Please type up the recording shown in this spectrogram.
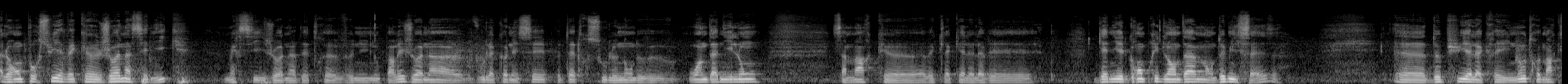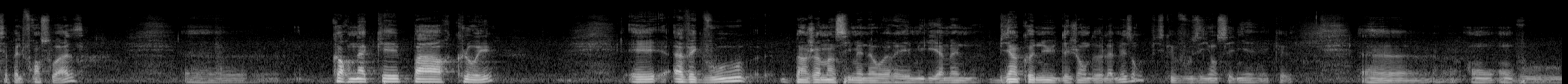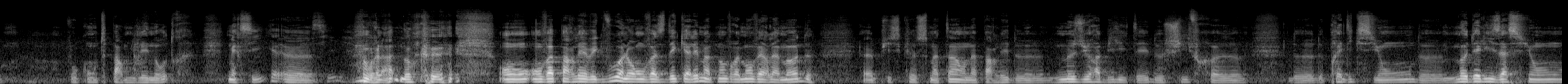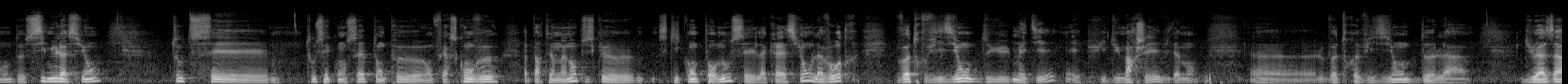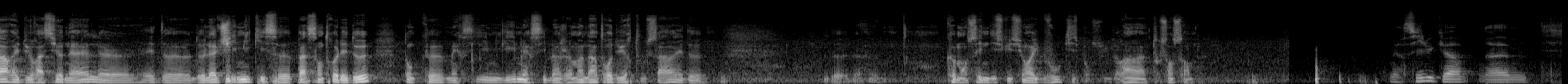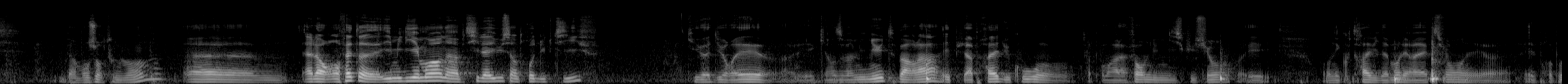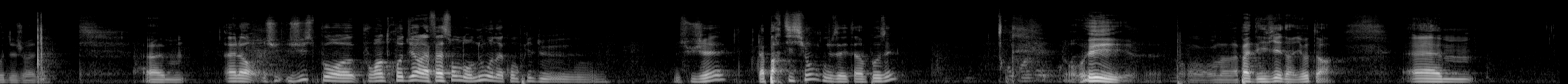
Alors on poursuit avec euh, Johanna Sénic. Merci Johanna d'être venue nous parler. Johanna, vous la connaissez peut-être sous le nom de Wanda Nylon, sa marque euh, avec laquelle elle avait gagné le Grand Prix de l'Andam en 2016. Euh, depuis, elle a créé une autre marque qui s'appelle Françoise, cornaquée par Chloé. Et avec vous, Benjamin Simenauer et Émilie Amen, bien connus des gens de la maison, puisque vous y enseignez et que on, on vous, compte parmi les nôtres. Merci. Euh, Merci. Voilà, donc euh, on, on va parler avec vous. Alors on va se décaler maintenant vraiment vers la mode, euh, puisque ce matin on a parlé de mesurabilité, de chiffres, euh, de, de prédiction, de modélisation, de simulation. Toutes ces, tous ces concepts, on peut en faire ce qu'on veut à partir de maintenant, puisque ce qui compte pour nous, c'est la création, la vôtre, votre vision du métier et puis du marché, évidemment, euh, votre vision de la, du hasard et du rationnel euh, et de, l'alchimie qui se passe entre les deux. Donc euh, merci Émilie, merci Benjamin d'introduire tout ça et de, commencer une discussion avec vous qui se poursuivra tous ensemble. Merci Lucas. Ben, bonjour tout le monde. Euh, alors en fait, euh, Émilie et moi, on a un petit laïus introductif qui va durer euh, allez, 15-20 minutes par là. Et puis après, du coup, on, ça prendra la forme d'une discussion et on écoutera évidemment les réactions et, euh, et le propos de Johanna. Euh, alors, ju- juste pour, euh, pour introduire la façon dont nous, on a compris du- le sujet, la partition qui nous a été imposée. Oui, on n'en a pas dévié d'un iota. Euh,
